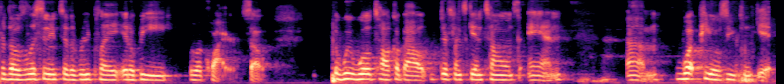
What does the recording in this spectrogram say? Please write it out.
For those listening to the replay, it'll be required. So we will talk about different skin tones and um, what peels you can get.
